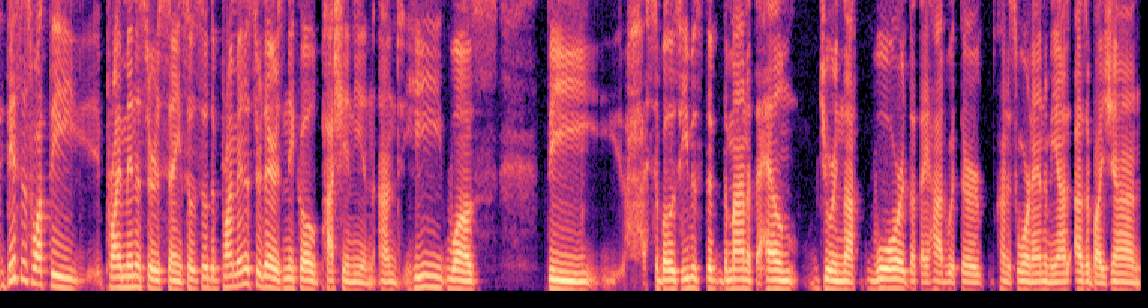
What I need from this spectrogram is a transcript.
this is what the prime minister is saying. So, so the prime minister there is Nikol Pashinyan, and he was the I suppose he was the, the man at the helm during that war that they had with their kind of sworn enemy Azerbaijan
